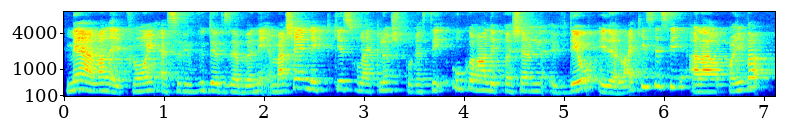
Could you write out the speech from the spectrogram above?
Mais avant d'aller plus loin, assurez-vous de vous abonner à ma chaîne, de cliquer sur la cloche pour rester au courant des prochaines vidéos et de liker ceci. Alors, on y va!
